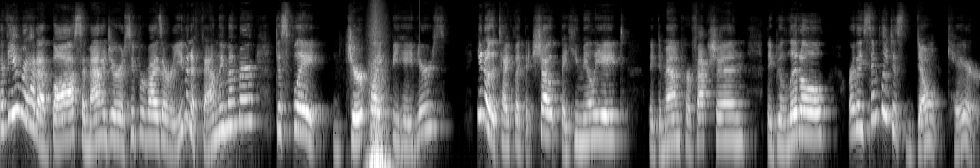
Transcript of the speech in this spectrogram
Have you ever had a boss, a manager, a supervisor, or even a family member display jerk like behaviors? You know, the type like they shout, they humiliate, they demand perfection, they belittle, or they simply just don't care.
